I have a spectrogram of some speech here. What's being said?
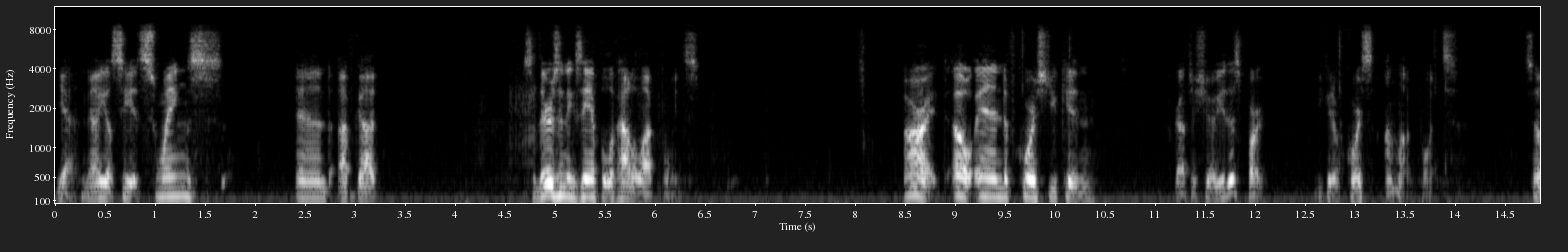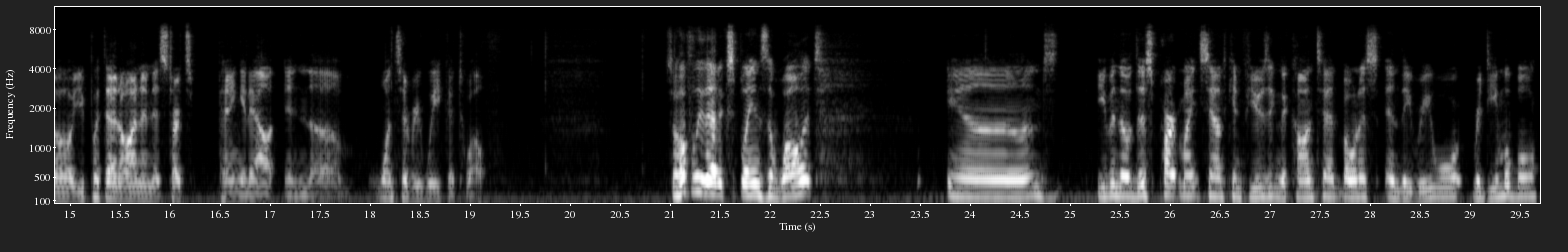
Yeah, now you'll see it swings and I've got, so there's an example of how to lock points. All right. Oh, and of course you can, forgot to show you this part. You can of course unlock points. So you put that on and it starts paying it out in uh, once every week, a 12th. So hopefully that explains the wallet. And even though this part might sound confusing, the content bonus and the redeemable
